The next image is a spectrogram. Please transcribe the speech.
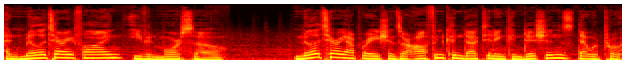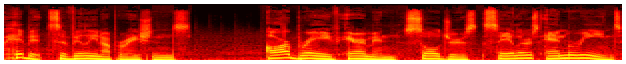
and military flying even more so. Military operations are often conducted in conditions that would prohibit civilian operations. Our brave airmen, soldiers, sailors, and Marines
